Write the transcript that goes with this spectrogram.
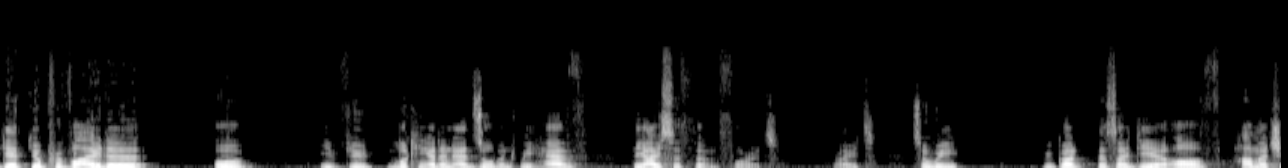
get your provider, or if you're looking at an adsorbent, we have the isotherm for it, right? So we, we've got this idea of how much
